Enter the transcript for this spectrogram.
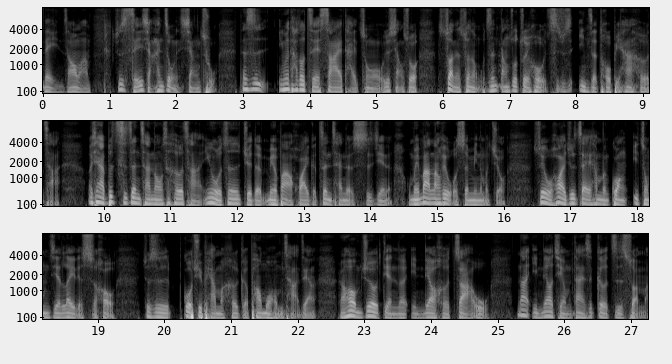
累，你知道吗？就是谁想和这种人相处？但是因为他都直接杀在台中哦，我就想说算了算了，我真的当做最后一次，就是硬着头皮和他喝茶，而且还不是吃正餐哦，是喝茶，因为我真的觉得没有办法花一个正餐的时间，我没办法浪费我生命那么久，所以我后来就是在他们逛一中街累的时候，就是过去陪他们喝个泡沫红茶这样，然后我们就点了饮料和炸物。那饮料钱我们当然是各自算嘛，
